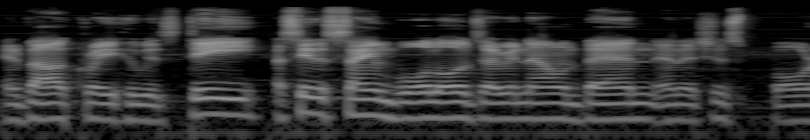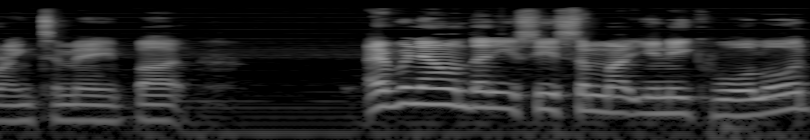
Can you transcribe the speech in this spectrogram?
and Valkyrie, who is D. I see the same warlords every now and then, and it's just boring to me. But every now and then you see some unique warlord,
